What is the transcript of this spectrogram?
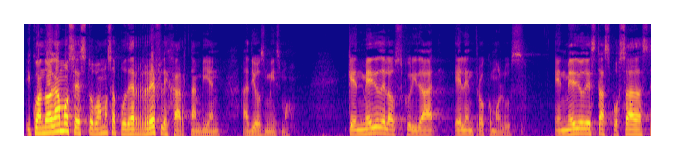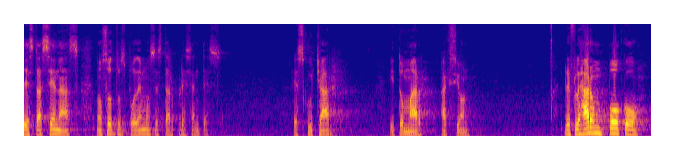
Y cuando hagamos esto vamos a poder reflejar también a Dios mismo, que en medio de la oscuridad Él entró como luz. En medio de estas posadas, de estas cenas, nosotros podemos estar presentes, escuchar y tomar acción. Reflejar un poco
